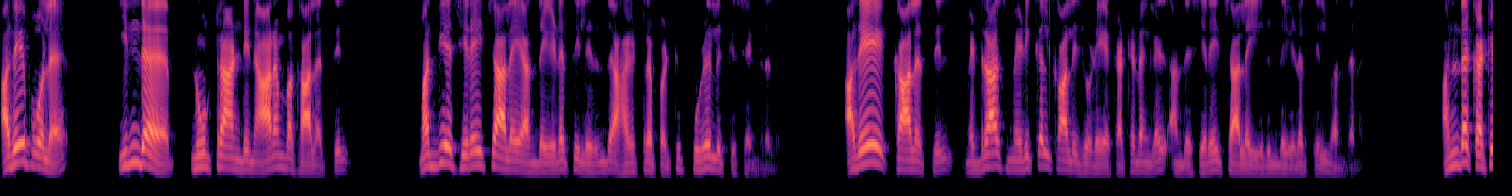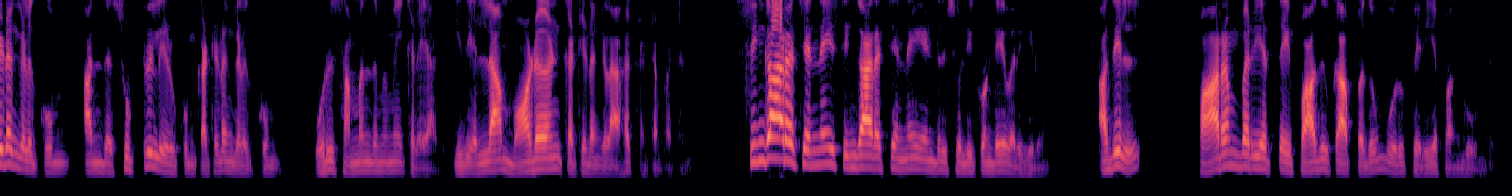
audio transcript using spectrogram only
அதே போல இந்த நூற்றாண்டின் ஆரம்ப காலத்தில் மத்திய சிறைச்சாலை அந்த இடத்திலிருந்து அகற்றப்பட்டு புழலுக்கு சென்றது. அதே காலத்தில் மெட்ராஸ் மெடிக்கல் காலேஜுடைய கட்டடங்கள் அந்த சிறைச்சாலை இருந்த இடத்தில் வந்தன. அந்த கட்டிடங்களுக்கும் அந்த சுற்றில் இருக்கும் கட்டிடங்களுக்கும் ஒரு சம்பந்தமுமே கிடையாது. இது எல்லாம் மாடர்ன் கட்டிடங்களாக கட்டப்பட்டன. சிங்கார சென்னை சிங்கார சென்னை என்று சொல்லிக்கொண்டே வருகிறோம். அதில் பாரம்பரியத்தை பாதுகாப்பதும் ஒரு பெரிய பங்கு உண்டு.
